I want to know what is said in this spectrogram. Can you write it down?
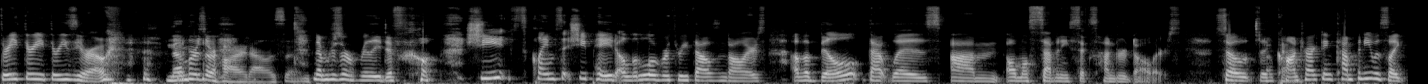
Three three three zero. Numbers are hard, Allison. Numbers are really difficult. She claims that she paid a little over three thousand dollars of a bill that was um, almost seventy six hundred dollars. So the contracting company was like,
